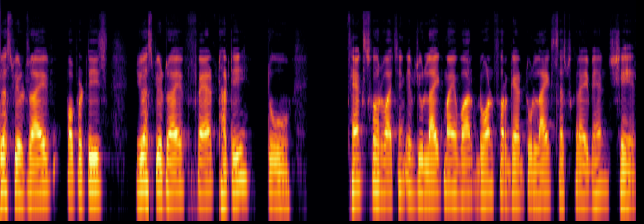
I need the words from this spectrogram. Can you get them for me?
usb drive properties usb drive fat32 thanks for watching. If you like my work don't forget to like subscribe and share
